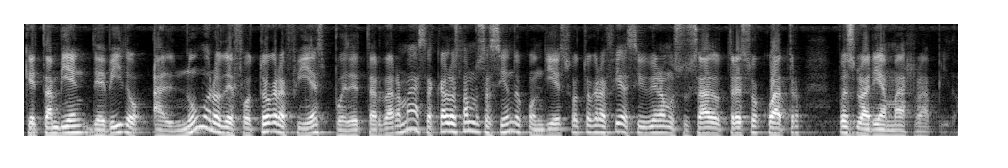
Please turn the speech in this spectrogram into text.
que también debido al número de fotografías puede tardar más. Acá lo estamos haciendo con 10 fotografías. Si hubiéramos usado 3 o 4, pues lo haría más rápido.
